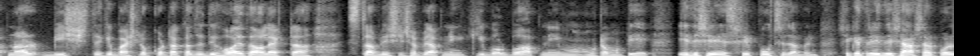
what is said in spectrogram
আপনার বিশ থেকে বাইশ লক্ষ টাকা যদি হয়, তাহলে একটা স্টাবলিশ হিসাবে আপনি কি বলব, আপনি মোটামুটি এদেশে এসে পৌঁছে যাবেন। সেক্ষেত্রে এদেশে আসার পরে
